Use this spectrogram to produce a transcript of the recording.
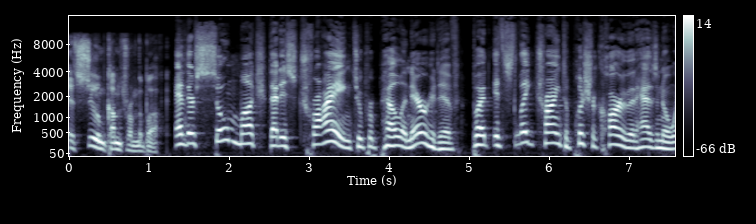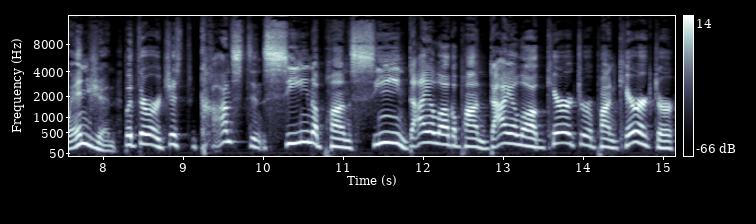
assume comes from the book. And there's so much that is trying to propel a narrative, but it's like trying to push a car that has no engine. But there are just constant scene upon scene, dialogue upon dialogue, character upon character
